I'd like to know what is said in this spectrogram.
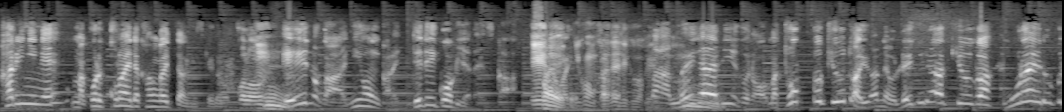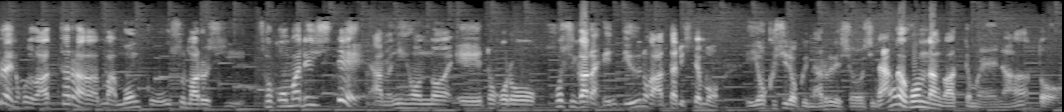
仮にね、まあ、これ、この間考えてたんですけど、この、うんええのが日本から出ていくわけじゃないですか。ええのが日本から出てくるわけです。まあ、メジャーリーグの、まあ、トップ級とは言わんでも、レギュラー級がもらえるぐらいのことがあったら、まあ、文句薄まるし、そこまでして、あの、日本のええところを欲しがらへんっていうのがあったりしても、抑止力になるでしょうし、なんかこんなんがあってもええなと。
